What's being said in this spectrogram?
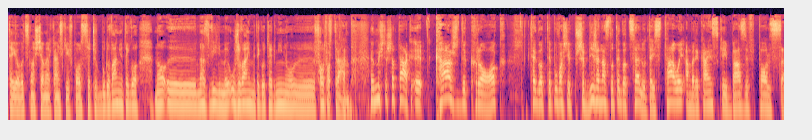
tej obecności amerykańskiej w Polsce, czy w budowaniu tego, no nazwijmy, używajmy tego terminu Fort, Fort Trump. Trump. Myślę, że tak. Każdy krok tego typu właśnie przybliża nas do tego celu, tej stałej amerykańskiej bazy w Polsce.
